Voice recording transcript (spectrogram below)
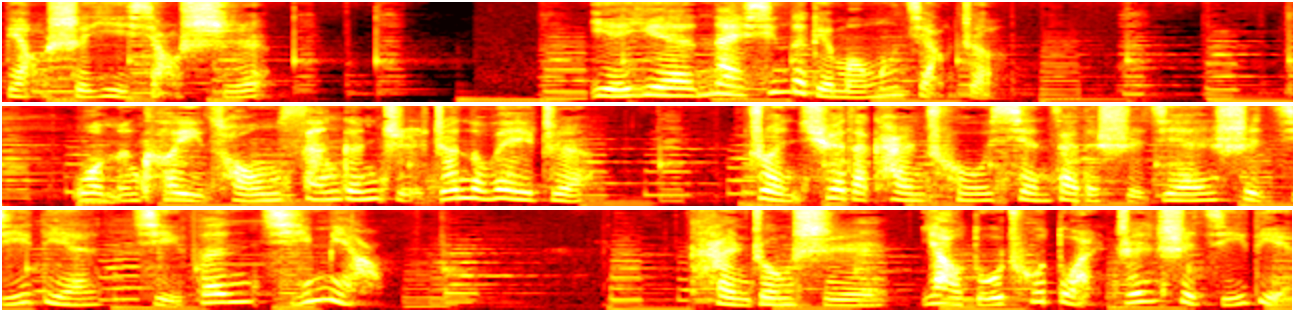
表示一小时。爷爷耐心地给萌萌讲着，我们可以从三根指针的位置。准确地看出现在的时间是几点几分几秒。看钟时要读出短针是几点，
